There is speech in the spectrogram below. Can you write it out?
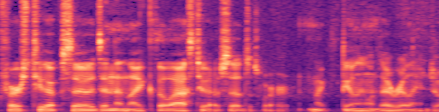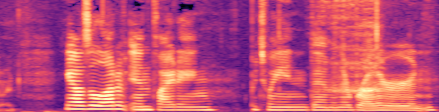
first two episodes, and then like the last two episodes were like the only ones I really enjoyed. Yeah, it was a lot of infighting between them and their brother, and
